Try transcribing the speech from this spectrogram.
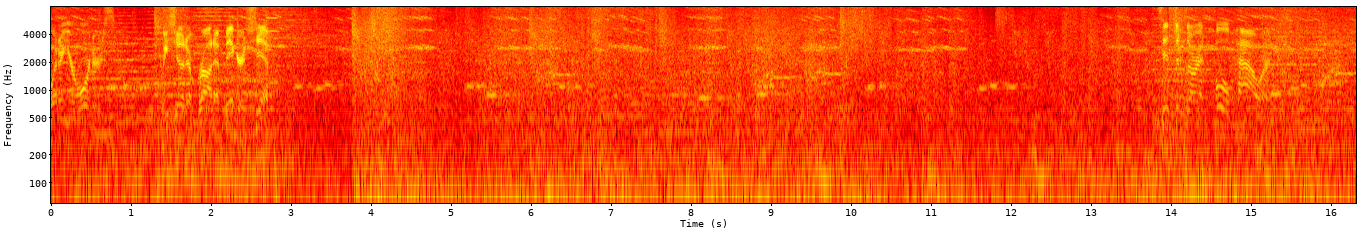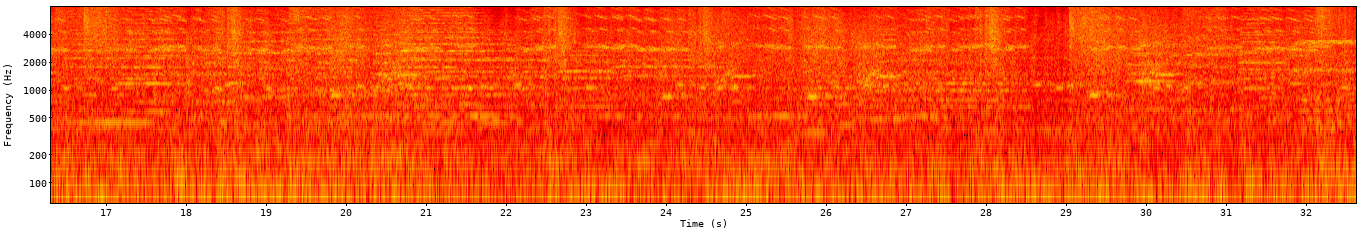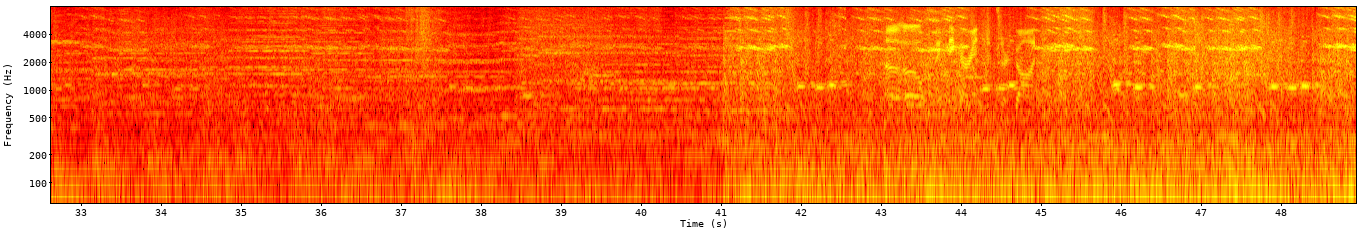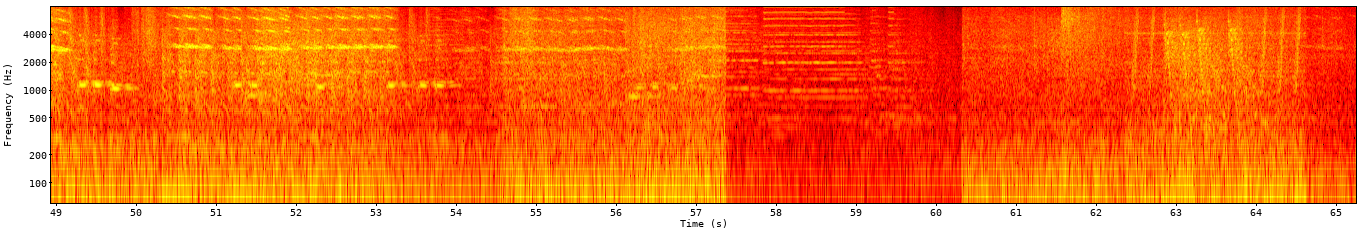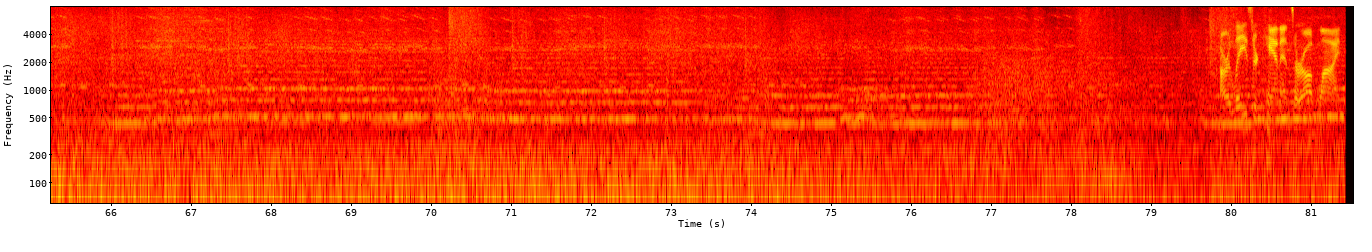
What are your orders? We should have brought a bigger ship. Laser cannons are offline.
